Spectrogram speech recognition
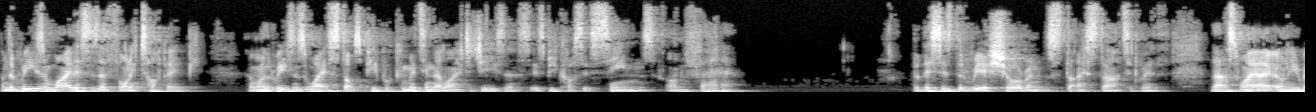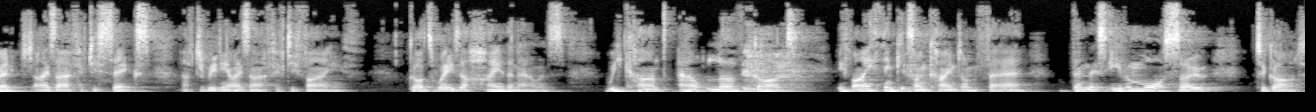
And the reason why this is a thorny topic, and one of the reasons why it stops people committing their life to Jesus, is because it seems unfair. But this is the reassurance that I started with. That's why I only read Isaiah 56 after reading Isaiah 55. God's ways are higher than ours. We can't outlove God. If I think it's unkind, unfair, then it's even more so to God.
